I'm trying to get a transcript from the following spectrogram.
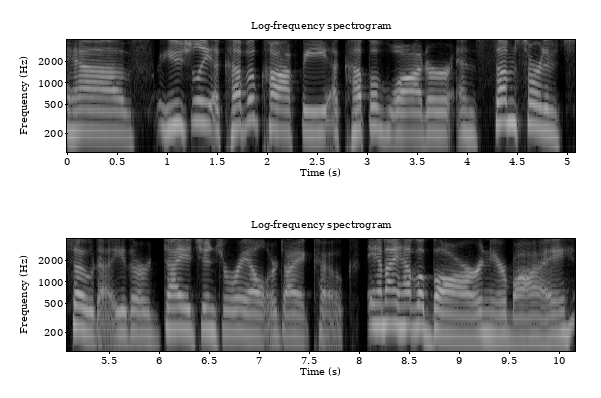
have usually a cup of coffee, a cup of water, and some sort of soda, either Diet Ginger Ale or Diet Coke. And I have a bar nearby,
